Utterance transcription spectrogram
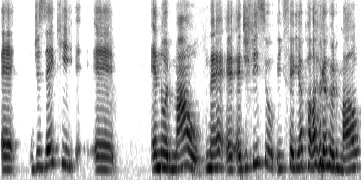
é, dizer que é, é normal, né? É, é, difícil inserir a palavra normal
